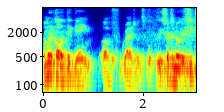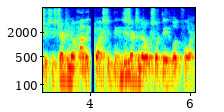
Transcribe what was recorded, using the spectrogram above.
I'm going to call it the game of graduate school because you start to know your teachers. You start to know how they question things. You Mhm. start to know what they look for,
